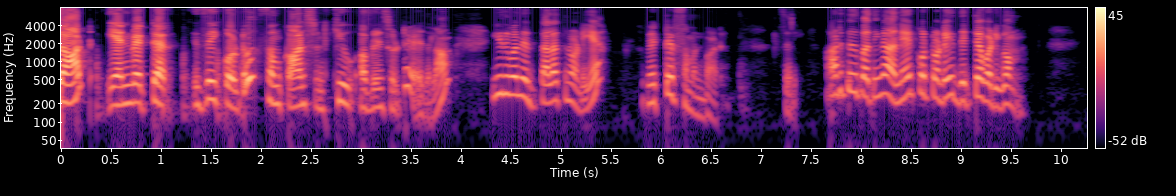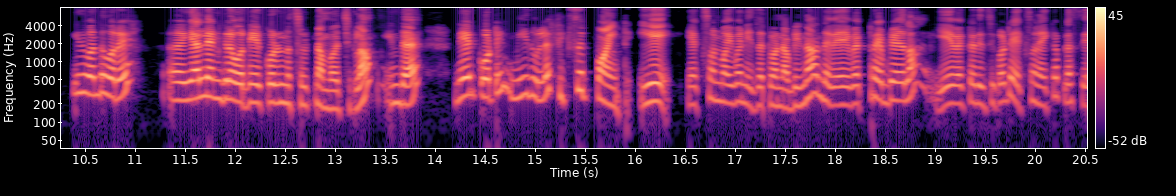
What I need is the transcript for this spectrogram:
dot N vector is equal to some constant q அப்படின்னு சொல்லிட்டு எழுதலாம். இது வந்து இந்த தளத்தினுடைய வெக்டர் சமன்பாடு. சரி. அடுத்தது பார்த்திங்கன்னா நேர்கோட்டினுடைய திட்ட வடிவம். இது வந்து ஒரு எல் என்கிற ஒரு நேர்கோடுன்னு சொல்லிட்டு நம்ம வச்சுக்கலாம். இந்த நேர்கோட்டின் மீது உள்ள fixed point A X one Y one Z one அப்படின்னா அந்த வெக்டர் எப்படி எழுதலாம்? A vector is equal to X one AK plus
